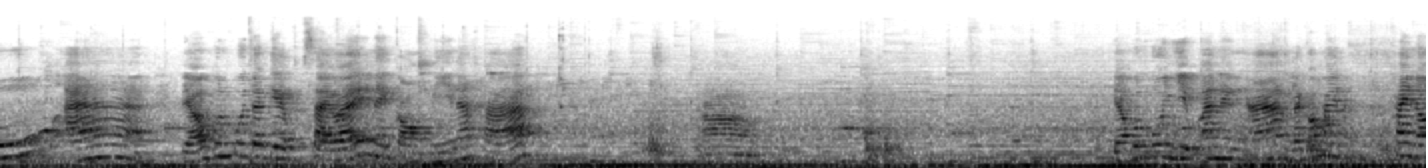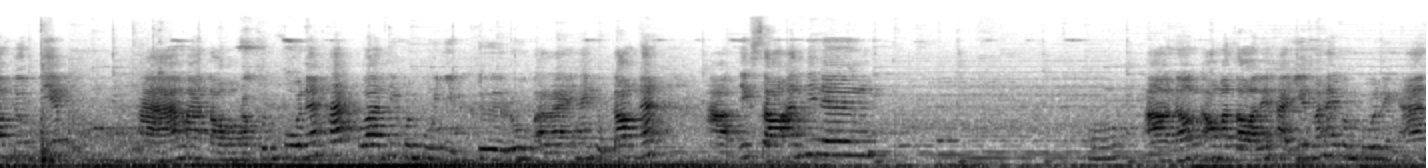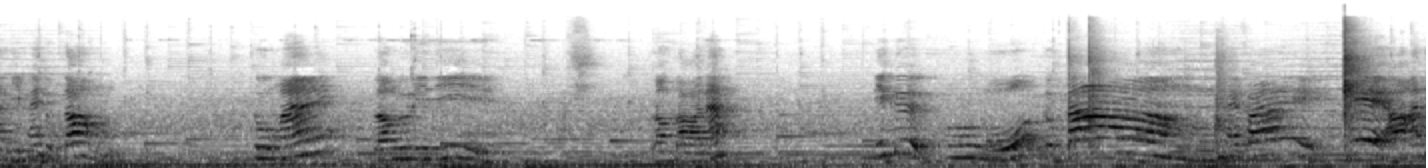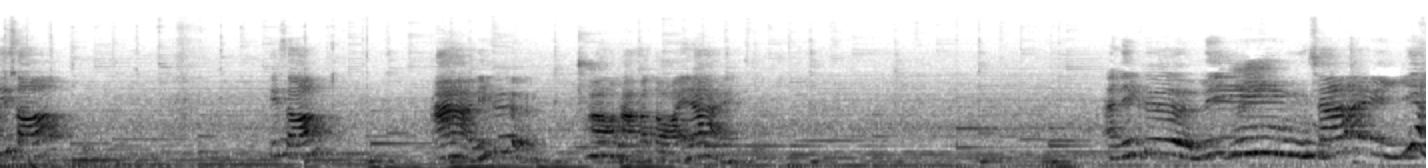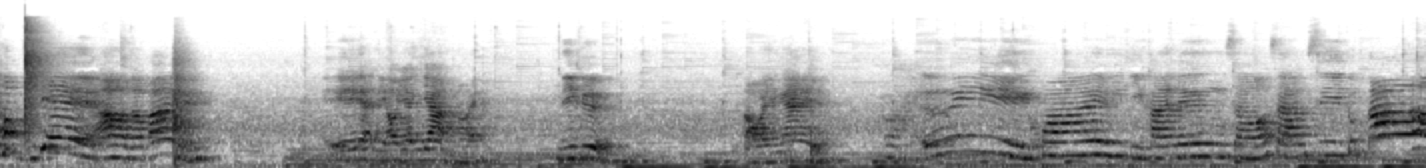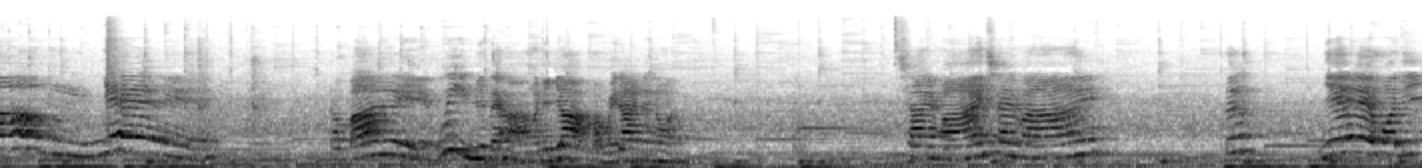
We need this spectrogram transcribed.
อ่า เดี๋ยวคุณครูจะเก็บใส่ไว้ในกล่องนี้นะคะอ่าเดี๋ยวคุณครูหยิบมาหนึ่งอันแล้วก็ให้ให้น้องจุ๊บจิ๊บ หามาต่อกับคุณครูนะคะ ว่าที่คุณครูหยิบคือรูปอะไรให้ถูกต้องนะอ้าวจิ๊กซออันที่หนึ่งอ้าวน้องเอามาต่อเลยค่ะ ยื่นมาให้คุณครูหนึ่งอันหยิบให้ถูกต้อง ถูกไหมลองดูดีๆลองต่อนะ นี่คือหมูถูกต้องไฮไฟเย่เอาอันที่สอง ที่สองอ่า นี่คือเอาหามาต่อให้ได้ อันนี้คือลิงใช่เยี่ยมเย่เอาต่อไป เอ๊อันนี้เอายากๆหน่อย นี่คือ ต่อยังไง เอ้ย ควายมีกี่ขาหนึ่งสองสามสี่ถูกต้อง เย้ต่อไป มีแต่หางอันนี้ยากตอบไม่ได้แน่นอน ใช่ไหมใช่ไหมตึ๊บเย้พอดี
